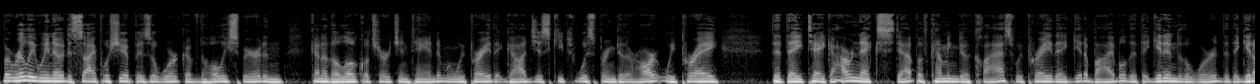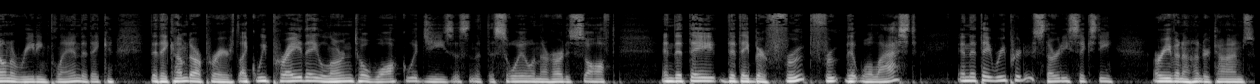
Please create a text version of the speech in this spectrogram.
But really, we know discipleship is a work of the Holy Spirit and kind of the local church in tandem. And we pray that God just keeps whispering to their heart. We pray that they take our next step of coming to a class. We pray they get a Bible, that they get into the Word, that they get on a reading plan, that they can, that they come to our prayers. Like we pray they learn to walk with Jesus and that the soil in their heart is soft and that they, that they bear fruit, fruit that will last and that they reproduce 30, 60, or even 100 times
